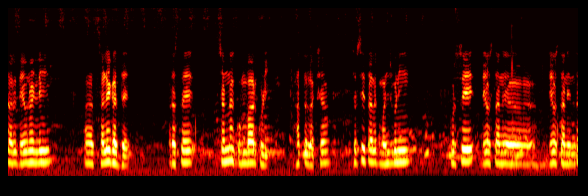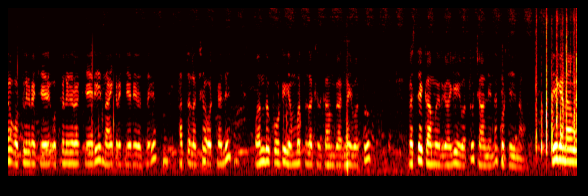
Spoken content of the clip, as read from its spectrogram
ತಾಲೂಕು ದೇವನಹಳ್ಳಿ ಸಳೆಗದ್ದೆ ರಸ್ತೆ ಸಣ್ಣ ಕುಂಬಾರ್ ಕುಳಿ ಹತ್ತು ಲಕ್ಷ. ಸಿರ್ಸಿ ತಾಲೂಕು ಮಂಜುಗುಣಿ ಕುರ್ಸಿ ದೇವಸ್ಥಾನ ದೇವಸ್ಥಾನದಿಂದ ಒಕ್ಕಲಿಗರ ಕೇರಿ ಒಕ್ಕಲಿಗರ ಕೇರಿ, ನಾಯಕರ ಕೇರಿ ರಸ್ತೆಗೆ ಹತ್ತು ಲಕ್ಷ. ಒಟ್ಟಿನಲ್ಲಿ ಒಂದು ಕೋಟಿ ಎಂಬತ್ತು ಲಕ್ಷದ ಕಾಮಗಾರಿನ ಇವತ್ತು ರಸ್ತೆ ಕಾಮಗಾರಿಗಾಗಿ ಇವತ್ತು ಚಾಲನೆಯನ್ನು ಕೊಡ್ತೀವಿ ನಾವು. ಹೀಗೆ ನಾವು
